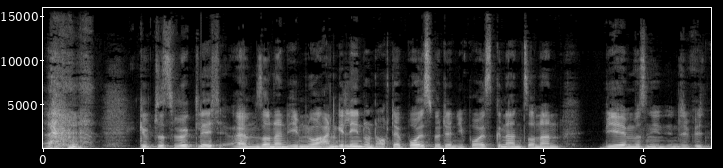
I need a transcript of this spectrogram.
gibt es wirklich, ähm, sondern eben nur angelehnt und auch der Boys wird ja nie Boys genannt, sondern wir müssen ihn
